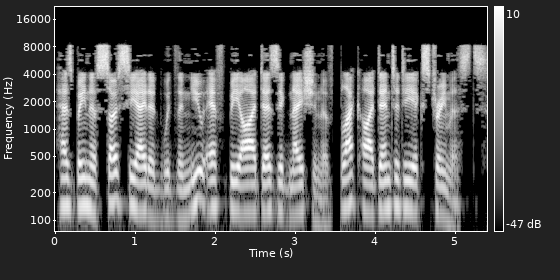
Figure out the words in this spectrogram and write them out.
has been associated with the new FBI designation of black identity extremists.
